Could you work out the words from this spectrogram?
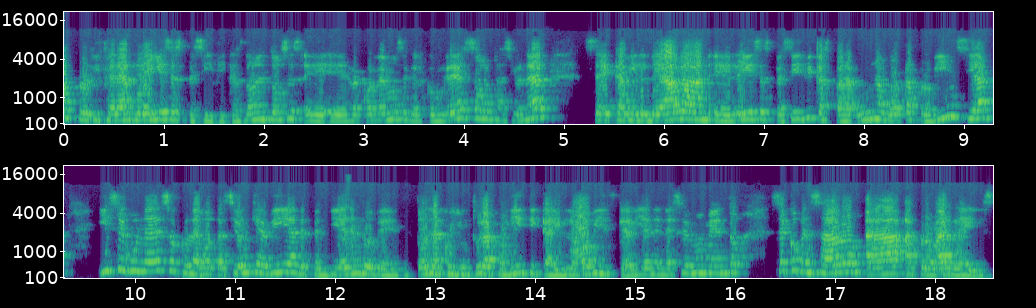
a proliferar leyes específicas, ¿no? Entonces, eh, eh, recordemos en el Congreso Nacional se cabildeaban eh, leyes específicas para una u otra provincia y según eso, con la votación que había, dependiendo de toda la coyuntura política y lobbies que habían en ese momento, se comenzaron a aprobar leyes.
